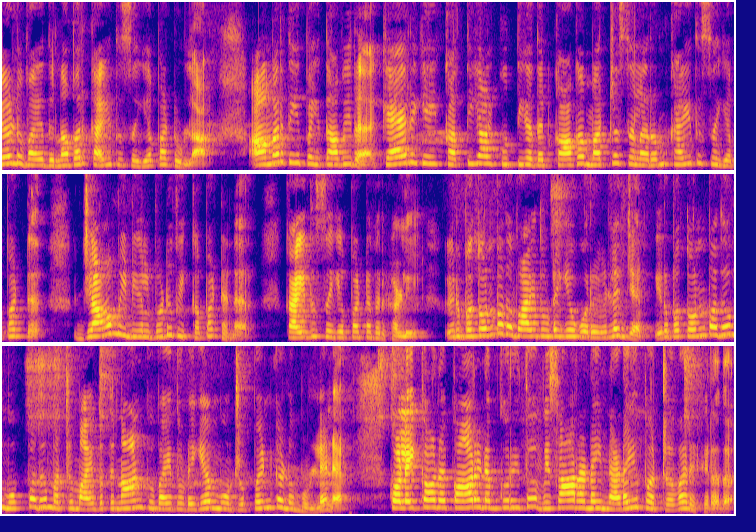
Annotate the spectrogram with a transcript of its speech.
ஏழு வயது நபர் கைது செய்யப்பட்டுள்ளார். அமர்தீப்பை தவிர கேரியை கத்தியால் குத்தியதற்காக மற்ற சிலரும் கைது செய்யப்பட்டு ஜாமீனில் விடுவிக்கப்பட்டனர். கைது செய்யப்பட்டவர்களில் இருபத்தொன்பது வயதுடைய ஒரு இளைஞர் இருபத்தொன்பது முப்பது மற்றும் ஐம்பத்தி நான்கு வயதுடைய மூன்று பெண்களும் உள்ளனர். கொலைக்கான காரணம் குறித்து விசாரணை நடைபெற்று வருகிறது.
